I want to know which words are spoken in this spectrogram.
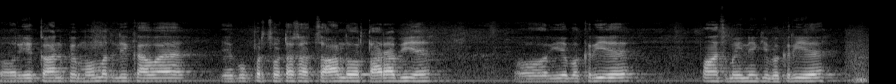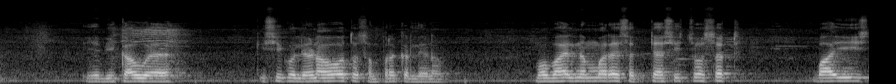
और ये कान पे मोहम्मद लिखा हुआ है। एक ऊपर छोटा सा चाँद और तारा भी है। और ये बकरी है, पाँच महीने की बकरी है। ये बिकाऊ है। किसी को लेना हो तो संपर्क कर लेना। मोबाइल नंबर है सत्तासी चौंसठ। बाईस,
